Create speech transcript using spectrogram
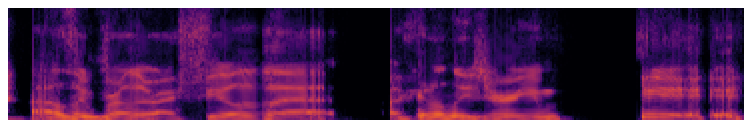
I was like, "Brother, I feel that. I can only dream." the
